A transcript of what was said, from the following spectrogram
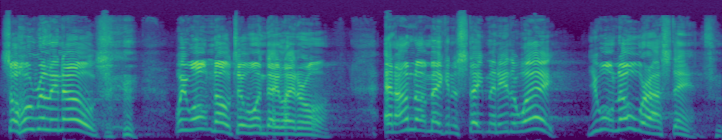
so who really knows? we won't know till one day later on. And I'm not making a statement either way. You won't know where I stand.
